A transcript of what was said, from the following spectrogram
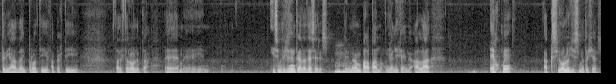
τριάδα, η πρώτη, θα παιχτεί στα δευτερόλεπτα. Ε, ε, οι συμμετοχές είναι 34. Mm-hmm. Περιμέναμε παραπάνω, η αλήθεια είναι. Αλλά έχουμε αξιόλογες συμμετοχές.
